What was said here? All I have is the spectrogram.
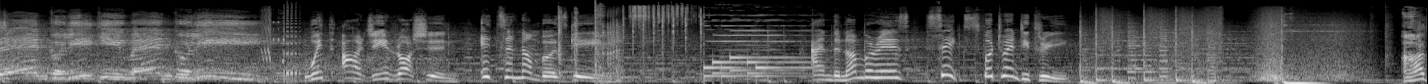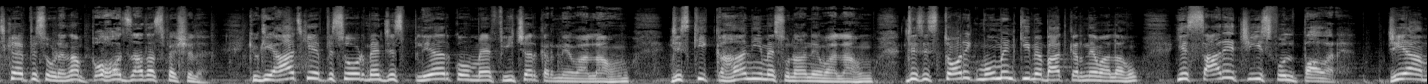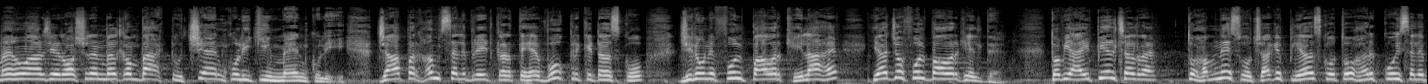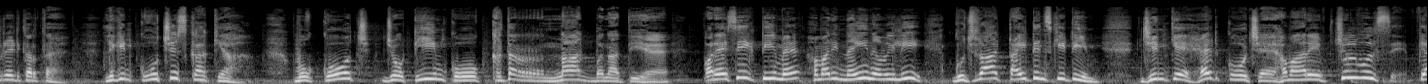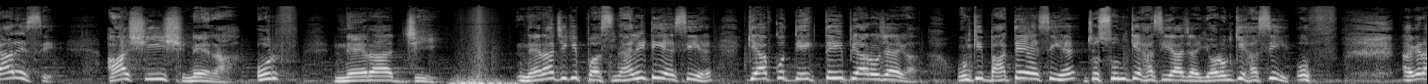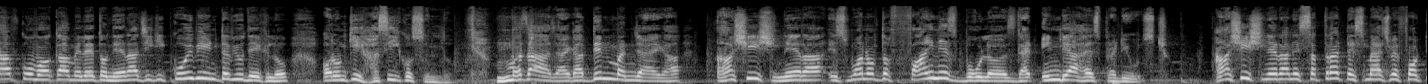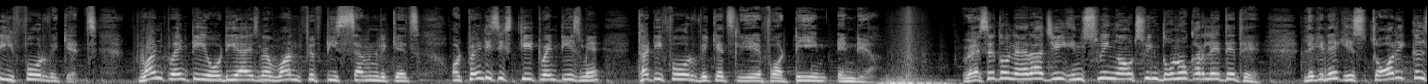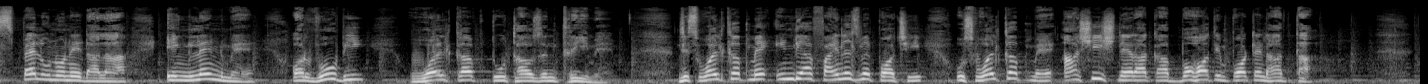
Chain Kulii Ki Main Kulii with R J Roshan it's a numbers game and the number is six four twenty three आज का episode है ना बहुत ज़्यादा special है। क्योंकि आज के एपिसोड में जिस प्लेयर को मैं फीचर करने वाला हूँ जिसकी कहानी मैं सुनाने वाला हूँ जिस हिस्टोरिक मोमेंट की मैं बात करने वाला हूँ ये सारे चीज़ फुल पावर है। जी हाँ मैं हूँ RJ Roshan and welcome back to Chain Kulii Ki Main Kulii. जहाँ पर हम सेलिब्रेट करते हैं वो क्रिकेटर्स को जिन्होंने फुल पावर खेला है या जो फुल पावर खेलते हैं। तो अभी आईपीएल चल रहा है तो हमने सोचा कि प्लेयर्स को तो हर कोई सेलिब्रेट करता है। लेकिन कोचेस का क्या? वो कोच जो टीम को खतरनाक बनाती है। और ऐसी एक टीम है, हमारी नई नवीली गुजरात टाइटंस की टीम जिनके हेड कोच है हमारे चुलबुल से, प्यारे से। आशीष नेहरा, उर्फ़ नेहरा जी। नेहरा जी की पर्सनालिटी ऐसी है कि आपको देखते ही प्यार हो जाएगा। उनकी बातें ऐसी है जो सुन के हँसी आ जाएगी और उनकी हँसी, उफ, अगर आपको मौका मिले तो नेहरा जी की कोई भी इंटरव्यू देख लो और उनकी हँसी को सुन लो। मज़ा आ जाएगा, दिन बन जाएगा। Ashish Nehra is one of the finest bowlers that India has produced Ashish Nehra ने 17 टेस्ट मैच में 44 विकेट्स 120 ओडीआईज में 157 विकेट्स और 26 टी ट्वेंटीज में 34 विकेट्स लिए फॉर टीम इंडिया वैसे तो Nehra ji in swing out swing दोनों कर लेते थे, लेकिन एक हिस्टोरिकल स्पेल उन्होंने डाला इंग्लैंड में और वो भी वर्ल्ड कप 2003 में। जिस वर्ल्ड कप में इंडिया फाइनल्स में पहुँची, उस वर्ल्ड कप में आशीष नेहरा का बहुत इंपॉर्टेंट हाथ था।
